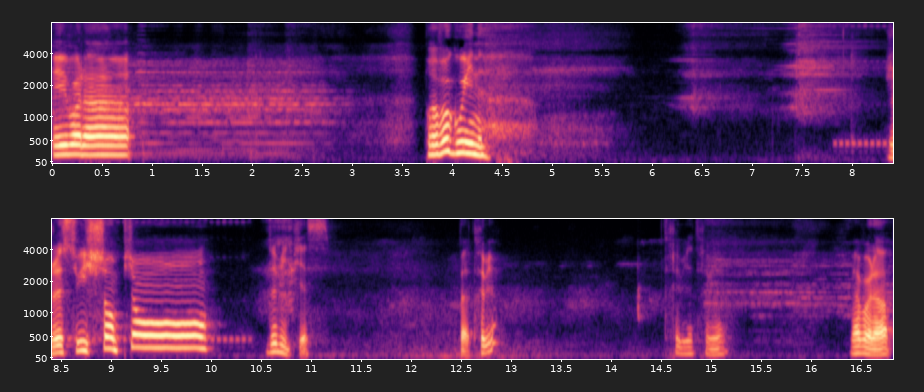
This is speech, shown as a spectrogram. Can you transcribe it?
Et voilà. Bravo Gwyn. Je suis champion Demi pièce. Bah très bien. Très bien, très bien. Bah voilà.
